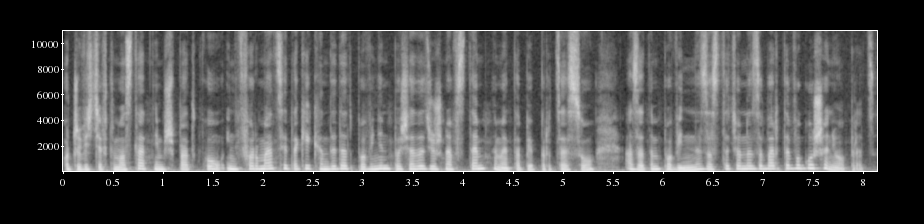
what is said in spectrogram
Oczywiście w tym ostatnim przypadku informacje taki kandydat powinien posiadać już na wstępnym etapie procesu, a zatem powinny zostać one zawarte w ogłoszeniu o pracę.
